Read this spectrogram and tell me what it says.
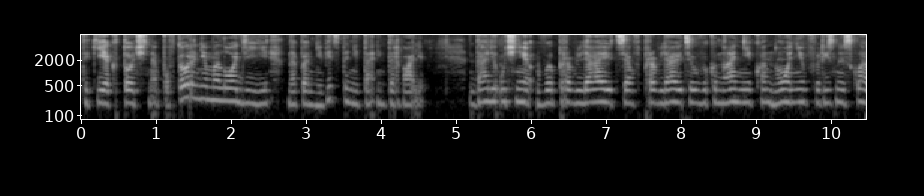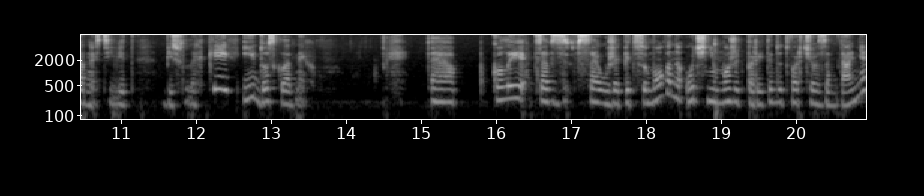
такі як точне повторення мелодії на певній відстані та інтервалі. Далі учні виправляються, вправляються у виконанні канонів різної складності від більш легких і до складних. Е, Коли це все вже підсумовано, учні можуть перейти до творчого завдання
